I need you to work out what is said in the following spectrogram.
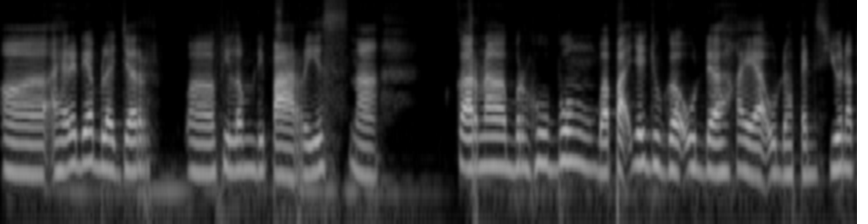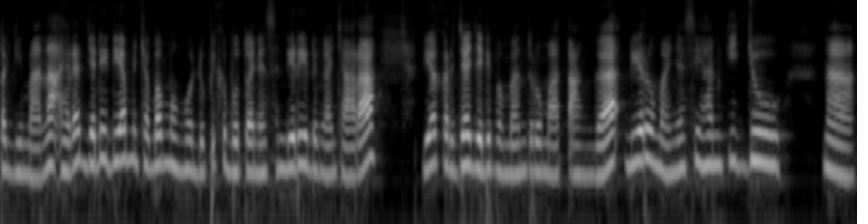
uh, akhirnya dia belajar uh, film di Paris. Nah karena berhubung bapaknya juga udah kayak udah pensiun atau gimana akhirnya jadi dia mencoba menghidupi kebutuhannya sendiri dengan cara dia kerja jadi pembantu rumah tangga di rumahnya si Han Kiju Nah,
